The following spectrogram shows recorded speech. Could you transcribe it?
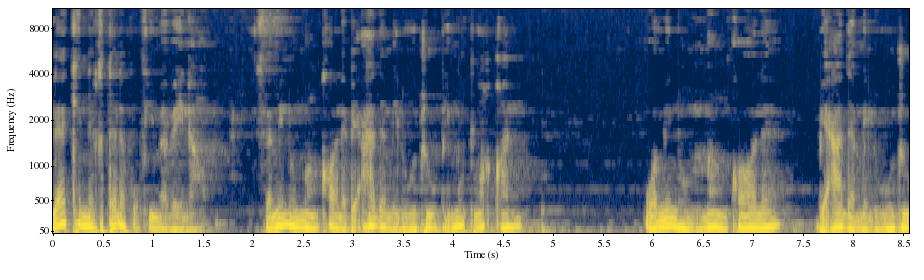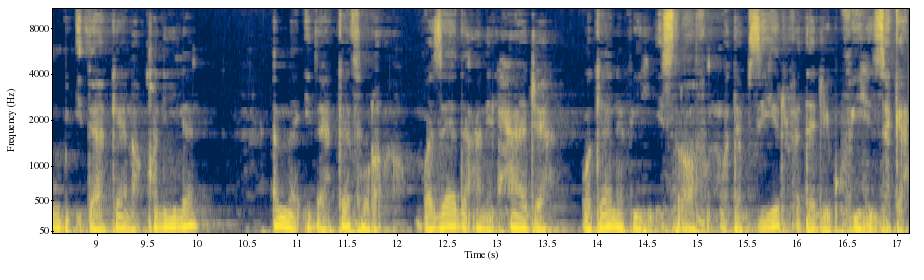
لكن اختلفوا فيما بينهم. فمنهم من قال بعدم الوجوب مطلقا ومنهم من قال بعدم الوجوب إذا كان قليلا. أما إذا كثر وزاد عن الحاجة وكان فيه إسراف وتبذير فتجب فيه الزكاة.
